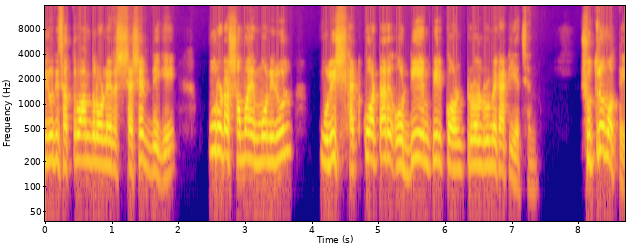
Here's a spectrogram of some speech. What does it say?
বিরোধী ছাত্র আন্দোলনের শেষের দিকে পুরোটা সময় মনিরুল পুলিশ হেডকোয়ার্টার ও ডিএমপির কন্ট্রোল রুমে কাটিয়েছেন। সূত্র মতে,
